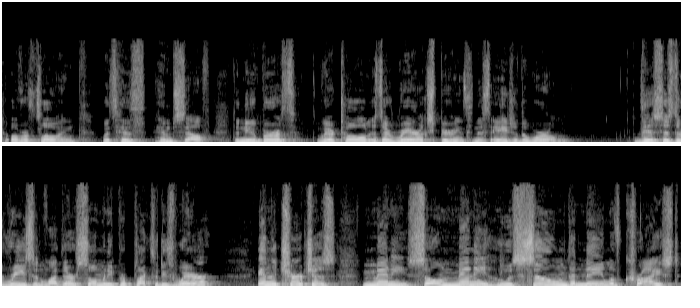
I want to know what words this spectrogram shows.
to overflowing with his, Himself. The new birth, we are told, is a rare experience in this age of the world. This is the reason why there are so many perplexities. Where? In the churches, many, so many who assume the name of Christ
